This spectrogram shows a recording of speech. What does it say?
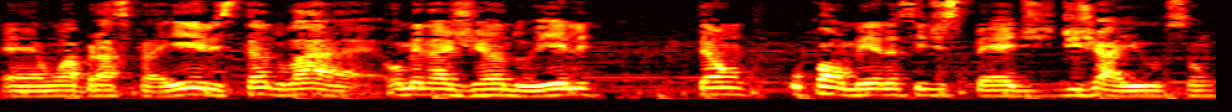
é, um abraço para ele, estando lá homenageando ele. Então, o Palmeiras se despede de Jailson.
